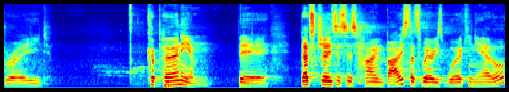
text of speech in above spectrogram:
greed. Capernaum, there, that's Jesus' home base, that's where he's working out of.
